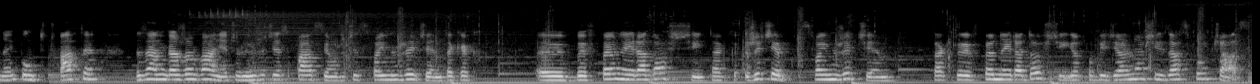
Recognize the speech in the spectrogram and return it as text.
No i punkt czwarty, zaangażowanie, czyli życie z pasją, życie swoim życiem, tak jak by w pełnej radości, tak życie swoim życiem, tak w pełnej radości i odpowiedzialności za swój czas.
